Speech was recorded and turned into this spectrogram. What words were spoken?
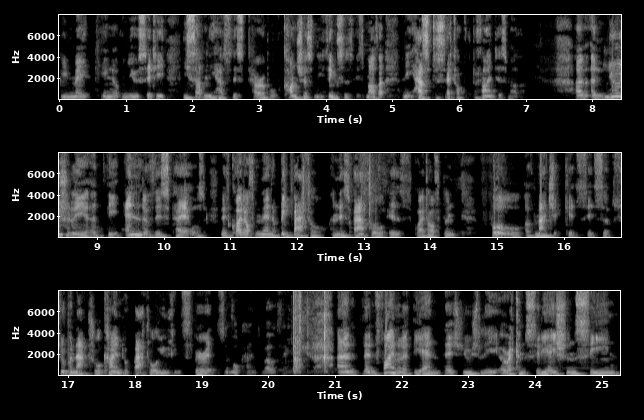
been made king of a new city he suddenly has this terrible conscience and he thinks of his mother and he has to set off to find his mother. And, and usually at the end of this tales there's quite often then a big battle. And this battle is quite often full of magic. It's it's a supernatural kind of battle using spirits and all kinds of other things. And then finally, at the end, there's usually a reconciliation scene,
